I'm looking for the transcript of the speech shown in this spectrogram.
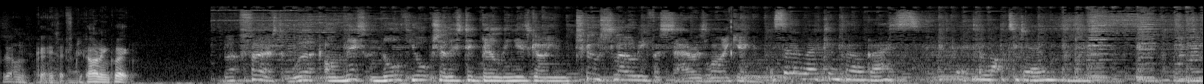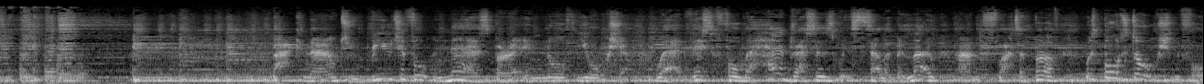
Put it on. Get it recording quick. But first, work on this North Yorkshire listed building is going too slowly for Sarah's liking. It's still a work in progress. A lot to do. Back now to beautiful Knaresborough in North Yorkshire, where this former hairdresser's with cellar below and flat above was bought at auction for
